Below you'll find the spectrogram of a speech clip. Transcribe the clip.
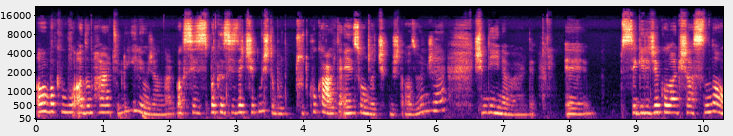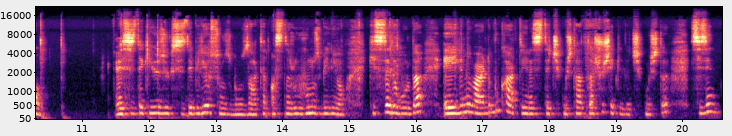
Ama bakın bu adım her türlü geliyor canlar. Bak siz bakın sizde çıkmıştı bu tutku kartı en sonunda çıkmıştı az önce. Şimdi yine verdi. E, size gelecek olan kişi aslında o. Ve sizdeki yüzük siz de biliyorsunuz bunu zaten aslında ruhunuz biliyor. Ki size de burada eğilimi verdi. Bu kart da yine size çıkmıştı. Hatta şu şekilde çıkmıştı. Sizin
